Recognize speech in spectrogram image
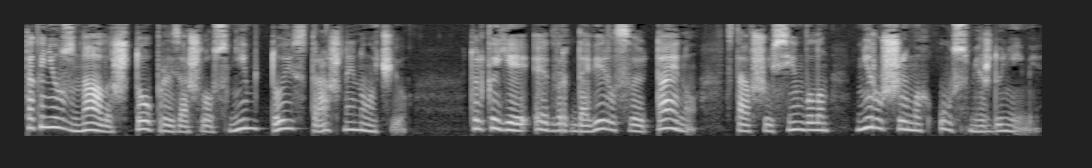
так и не узнала, что произошло с ним той страшной ночью. Только ей Эдвард доверил свою тайну — ставшую символом нерушимых уз между ними.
